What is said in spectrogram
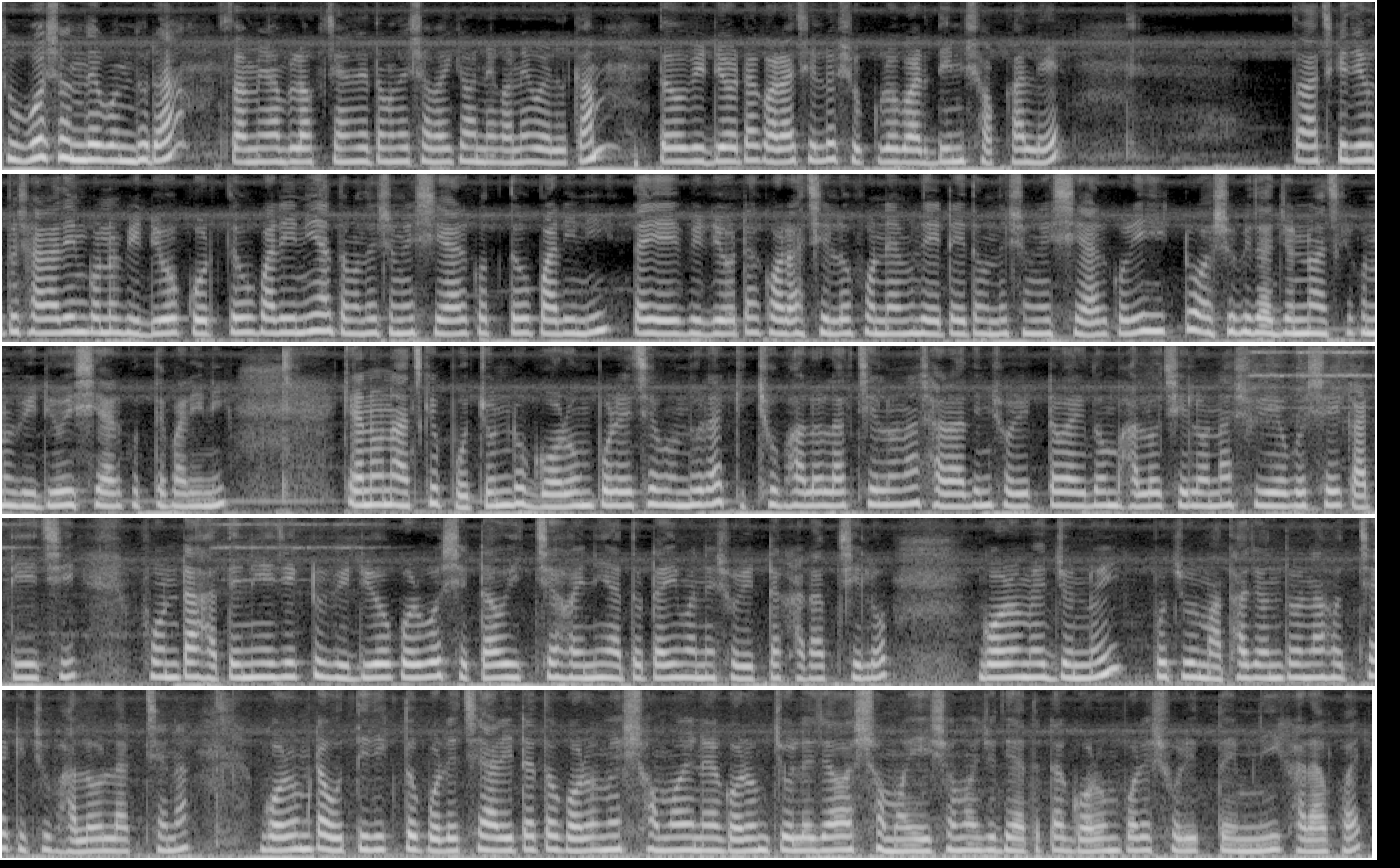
শুভ সন্ধে বন্ধুরা। সামিয়া ব্লগ চ্যানেলে তোমাদের সবাইকে অনেক অনেক ওয়েলকাম। তো ভিডিওটা করা ছিল শুক্রবার দিন সকালে। তো আজকে যেহেতু সারাদিন কোনো ভিডিও করতেও পারিনি আর তোমাদের সঙ্গে শেয়ার করতেও পারিনি, তাই এই ভিডিওটা করা ছিল ফোনে। আমি এটাই তোমাদের সঙ্গে শেয়ার করি। একটু অসুবিধার জন্য আজকে কোনো ভিডিওই শেয়ার করতে পারিনি। কেননা আজকে প্রচণ্ড গরম পড়েছে বন্ধুরা কিছু ভালো লাগছিল না, সারাদিন শরীরটাও একদম ভালো ছিল না, শুয়ে বসেই কাটিয়েছি, ফোনটা হাতে নিয়ে যে একটু ভিডিও করব সেটাও ইচ্ছে হয়নি, এতটাই মানে শরীরটা খারাপ ছিল। গরমের জন্যই প্রচুর মাথা যন্ত্রণা হচ্ছে কিছু ভালো লাগছে না। গরমটা অতিরিক্ত পড়েছে, আর এটা তো গরমের সময় নয়, গরম চলে যাওয়ার সময়, এই সময় যদি এতটা গরম পড়ে শরীর তো এমনিই খারাপ হয়।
